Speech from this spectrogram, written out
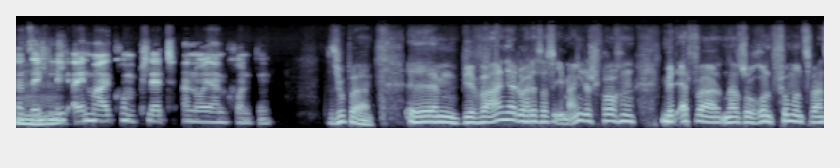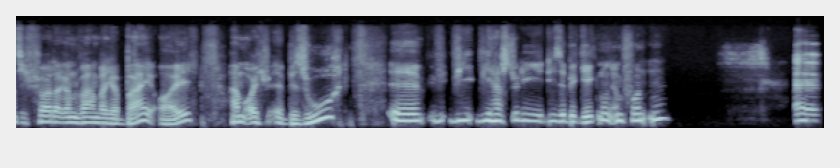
tatsächlich mhm. einmal komplett erneuern konnten. Super. Ähm, wir waren ja, du hattest das eben angesprochen, mit etwa na, so rund 25 Förderern waren wir ja bei euch, haben euch äh, besucht. Äh, wie, wie hast du die, diese Begegnung empfunden? Äh,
